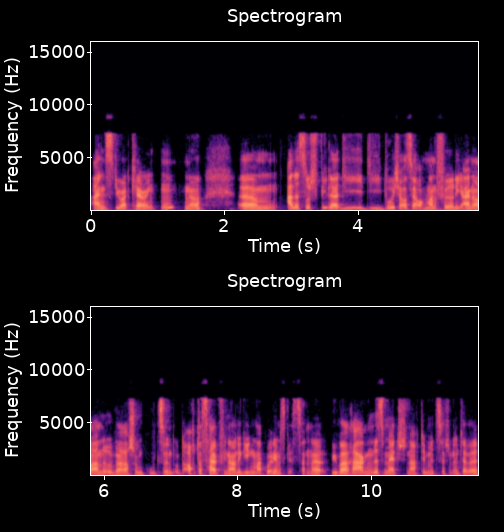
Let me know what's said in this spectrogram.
Ein Stuart Carrington, ne? Ähm, alles so Spieler, die, die durchaus ja auch mal für die eine oder andere Überraschung gut sind. Und auch das Halbfinale gegen Mark Williams gestern, ne? Überragendes Match nach dem Mid-Session-Interval.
